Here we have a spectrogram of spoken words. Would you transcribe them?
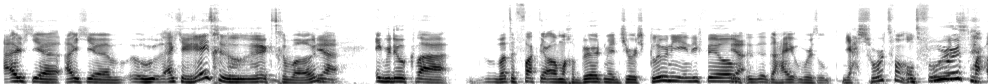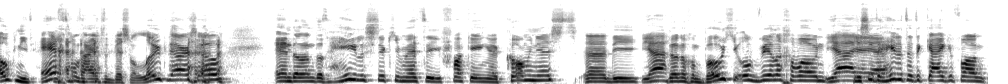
uit je, uit je, uit je reet gerukt gewoon. ja. Ik bedoel, qua wat de fuck er allemaal gebeurt met George Clooney in die film. Ja. De- de- hij wordt ja, soort van Ontvoerd. ontvoerd, maar ook niet echt, want hij heeft het best wel leuk daar zo. En dan dat hele stukje met die fucking eh, communists eh, die Ja. dan nog een bootje op willen gewoon. Ja, je zit de hele tijd te kijken van,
